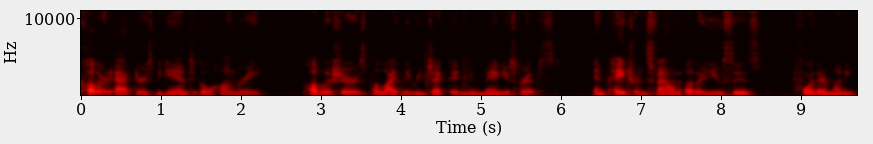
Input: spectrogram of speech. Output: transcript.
Colored actors began to go hungry, publishers politely rejected new manuscripts, and patrons found other uses for their money.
